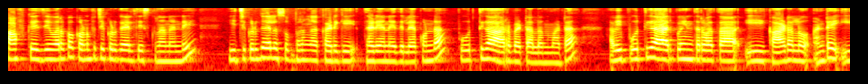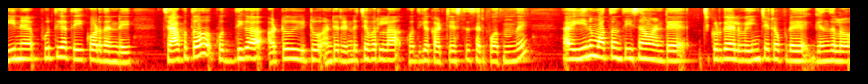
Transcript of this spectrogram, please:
హాఫ్ కేజీ వరకు కణుపు చిక్కుడుకాయలు తీసుకున్నానండి. ఈ చిక్కుడుకాయలు శుభ్రంగా కడిగి తడి అనేది లేకుండా పూర్తిగా ఆరబెట్టాలన్నమాట. అవి పూర్తిగా ఆరిపోయిన తర్వాత ఈ కాడలు అంటే ఈనె పూర్తిగా తీయకూడదండి. చాకుతో కొద్దిగా అటు ఇటు అంటే రెండు చివర్లా కొద్దిగా కట్ చేస్తే సరిపోతుంది. ఆ ఈన మొత్తం తీసామంటే చిక్కుడుకాయలు వేయించేటప్పుడే గింజలు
